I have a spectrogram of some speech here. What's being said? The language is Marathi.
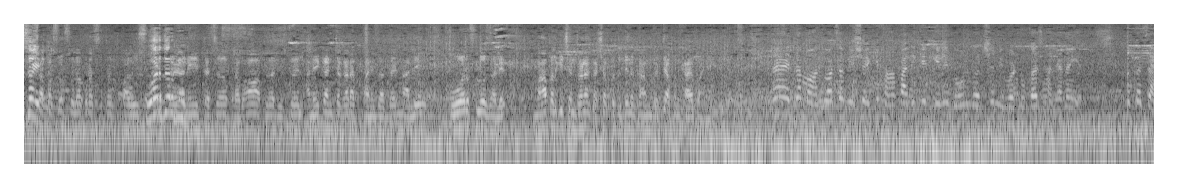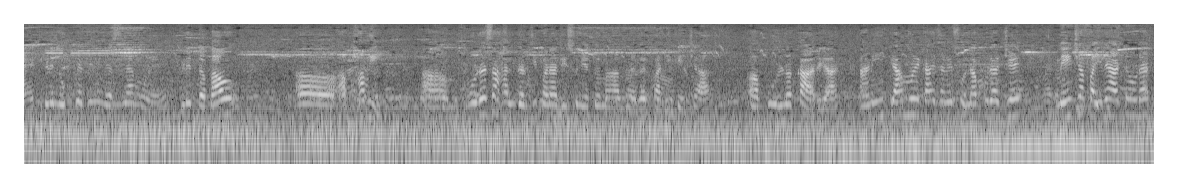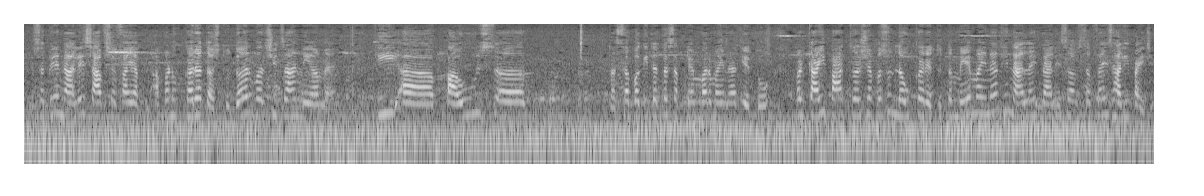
side. दिवसापासून सोलापुरात सतत पाऊस वर धर होतोय घेऊ. आणि त्याचा प्रभाव आपल्याला दिसतोय. अनेकांच्या घरात पाणी जात आहे नाले ओव्हरफ्लो झालेत. महापालिकेची यंत्रणा कशा पद्धतीनं काम करते? आपण काय पाहिजे नाही याचा महत्त्वाचा विषय की महापालिकेत गेले दोन वर्ष निवडणुका झाल्या नाही आहेत आहे तिकडे लोकप्रतिनिधी नसल्यामुळे तिकडे दबाव अ, अभावी थोडासा हलगर्जीपणा दिसून येतो महानगरपालिकेच्या पूर्ण कार्यात. आणि त्यामुळे काय झालं सोलापुरात जे मेच्या पहिल्या आठवड्यात सगळे नाले साफसफाई आपण करत असतो. दरवर्षीचा हा नियम आहे की पाऊस तसं बघितलं तर सप्टेंबर महिन्यात येतो पण काही पाच वर्षापासून लवकर येतो. तर मे महिन्यात ही नाले नाले साफसफाई झाली पाहिजे.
